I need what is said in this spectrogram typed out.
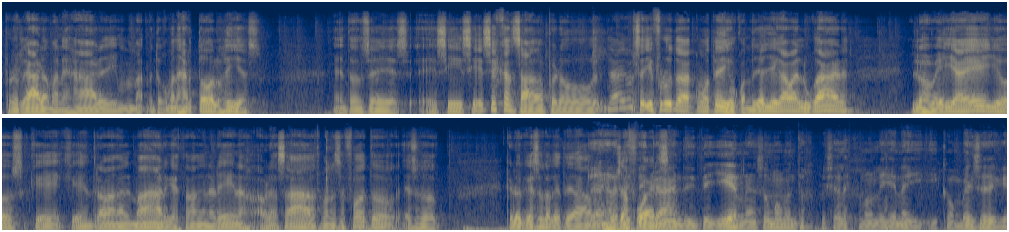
pero claro, manejar, y ma- me toca manejar todos los días. Entonces, eh, sí, sí, sí es cansado, pero ya se disfruta, como te digo, cuando ya llegaba al lugar, los veía a ellos, que, que entraban al mar, que estaban en la arena, abrazados, tomándose fotos, eso, creo que eso es lo que te da Te mucha fuerza. Y te llena, son momentos especiales que uno le llena y, y convence de que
